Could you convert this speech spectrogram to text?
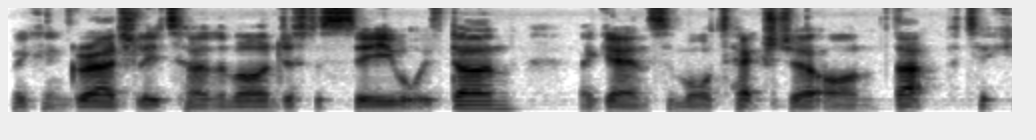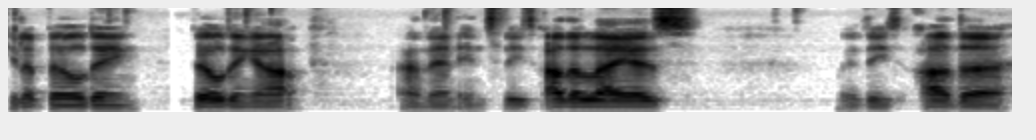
We can gradually turn them on just to see what we've done. Again, some more texture on that particular building, building up and then into these other layers with these other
